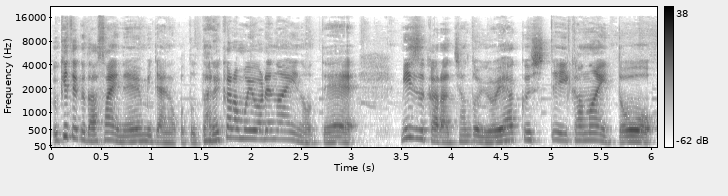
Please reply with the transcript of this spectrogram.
受けてくださいねみたいなこと誰からも言われないので自らちゃんと予約していかないと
